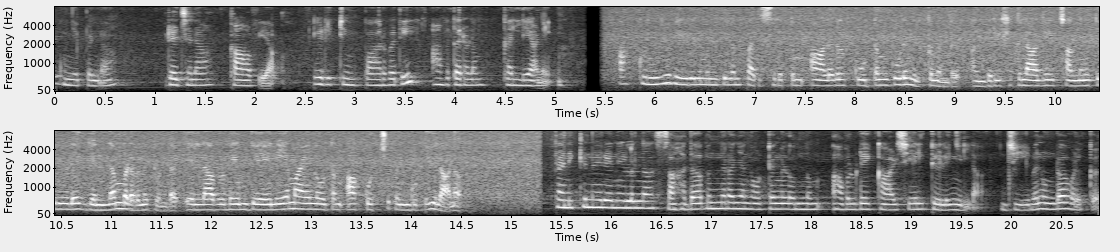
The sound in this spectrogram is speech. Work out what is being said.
കുഞ്ഞിപ്പെണ്ണ് രചന കാവ്യ. എഡിറ്റിംഗ് പാർവതി അവതരണം കല്യാണി. ആ കുഞ്ഞു വീടിന് മുൻപിലും പരിസരത്തും ആളുകൾ കൂട്ടം കൂടി നിൽക്കുന്നുണ്ട്. അന്തരീക്ഷത്തിലാകെ ചന്ദനത്തിലൂടെ ഗന്ധം പടർന്നിട്ടുണ്ട്. എല്ലാവരുടെയും ദയനീയമായ നോട്ടം ആ കൊച്ചു പെൺകുട്ടിയിലാണ്. തനിക്ക് നേരെ നീളുന്ന സഹതാപം നിറഞ്ഞ നോട്ടങ്ങളൊന്നും അവളുടെ കാഴ്ചയിൽ തെളിഞ്ഞില്ല. ജീവനുണ്ടോ അവൾക്ക്?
